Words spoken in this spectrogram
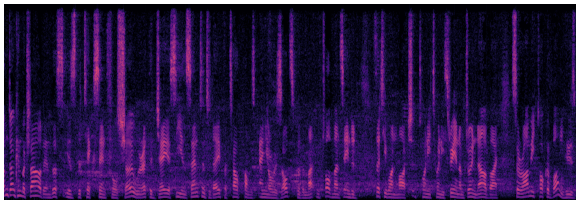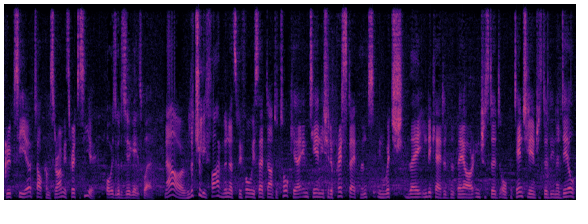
I'm Duncan McLeod, and this is the TechCentral Show. We're at the JSE in Sandton today for Telkom's annual results for the 12 months ended 31 March 2023. And I'm joined now by Serame Taukobong, who's Group CEO of Telkom. Serame, it's great to see you. Always good to see you again, Square. Now, literally five minutes before we sat down to talk here, MTN issued a press statement in which they indicated that they are interested or potentially interested in a deal,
